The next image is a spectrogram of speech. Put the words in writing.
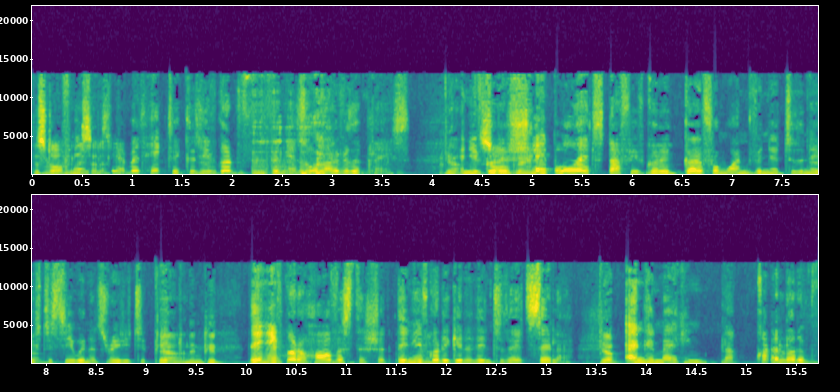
the staff Oh, in the cellar. It's a bit hectic because you've got vineyards all over the place. Yeah, And you've got to schlep all that stuff. You've got to Mm. go from one vineyard to the next Yeah. to see when it's ready to pick. Yeah, and then get Then you've got to harvest the shit. Then you've got to get it into that cellar. yeah. And you're making like quite a lot of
